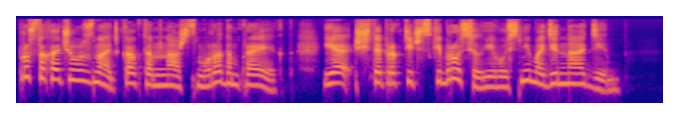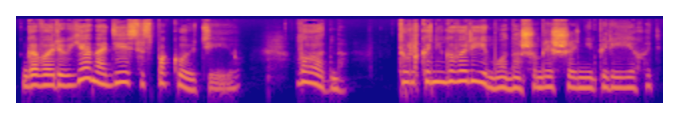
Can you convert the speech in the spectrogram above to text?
Просто хочу узнать, как там наш с Мурадом проект. Я, считай, практически бросил его с ним один на один. Говорю я, надеясь успокоить ее. Ладно, только не говори ему о нашем решении переехать.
